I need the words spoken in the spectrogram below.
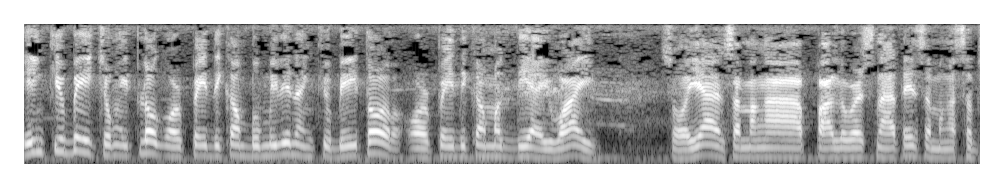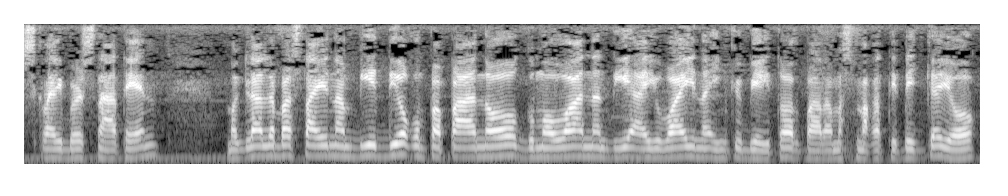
incubate yung itlog or pwede kang bumili ng incubator or pwede kang mag DIY. So ayan, sa mga followers natin, sa mga subscribers natin, maglalabas tayo ng video kung paano gumawa ng DIY na incubator para mas makatipid kayo.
